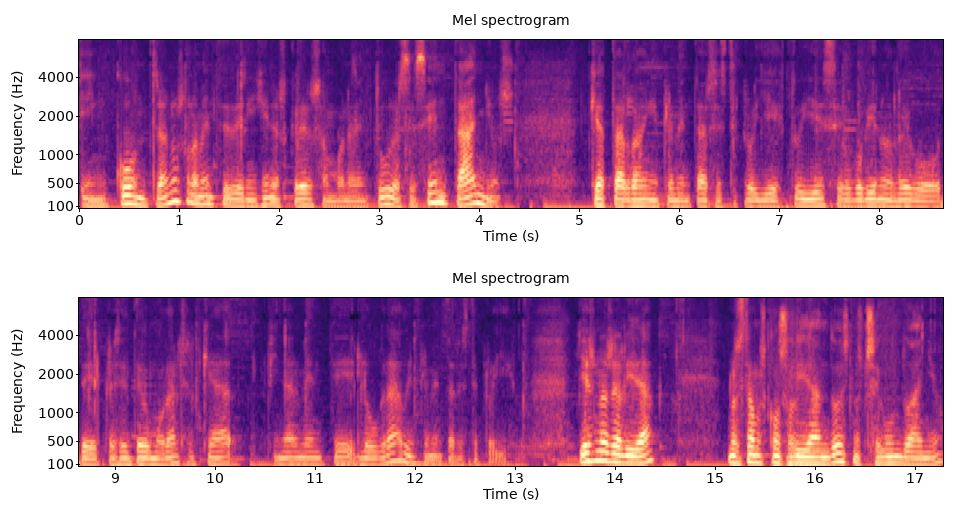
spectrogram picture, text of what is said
en contra no solamente del ingenio azucarero San Buenaventura, 60 años que ha tardado en implementarse este proyecto y es el gobierno luego del presidente Evo Morales el que ha finalmente logrado implementar este proyecto. Y es una realidad, nos estamos consolidando, es nuestro segundo año,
